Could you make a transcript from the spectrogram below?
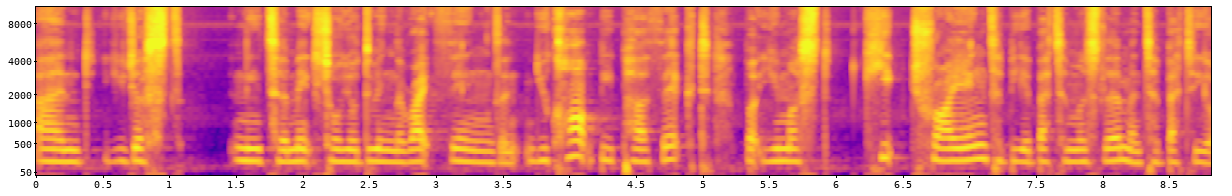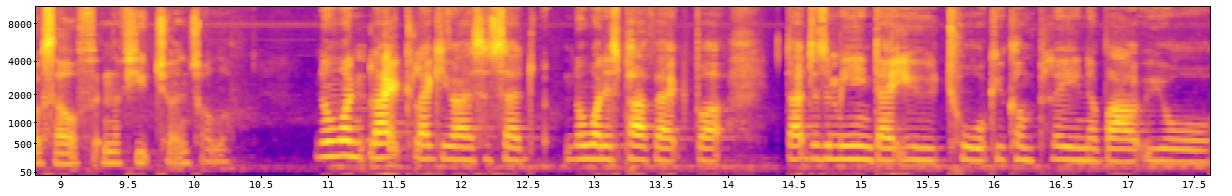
and you just need to make sure you're doing the right things. And you can't be perfect, but you must keep trying to be a better Muslim and to better yourself in the future, inshallah no one like like you guys have said no one is perfect but that doesn't mean that you talk you complain about your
